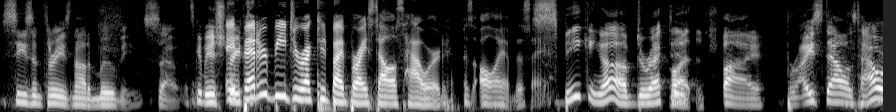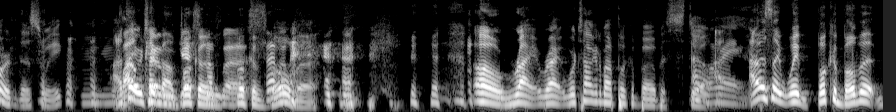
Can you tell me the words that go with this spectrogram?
season three is not a movie so it's gonna be a straight It better be directed by Bryce Dallas Howard. Is all I have to say. speaking of directed But- by bryce dallas howard this week Mhm. I thought you were talking about Book of Book of seven. Boba. oh right right we're talking about book of boba still Oh, right. I was like, wait, Book of Boba,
